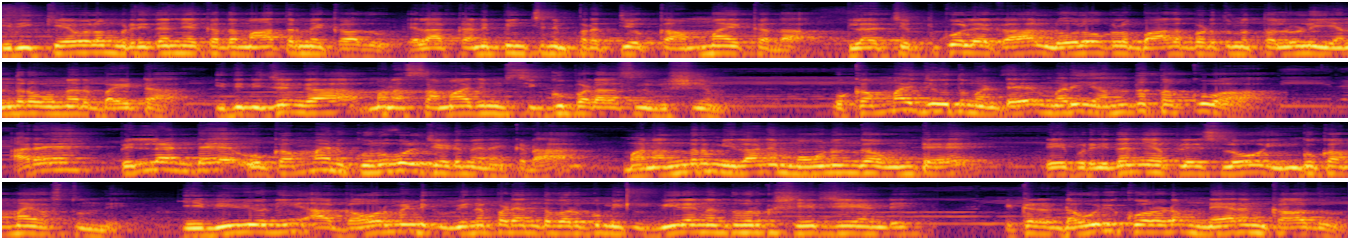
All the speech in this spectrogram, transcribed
ఇది కేవలం రిధన్య కథ మాత్రమే కాదు ఇలా కనిపించిన ప్రతి ఒక్క అమ్మాయి కథ. ఇలా చెప్పుకోలేక లోపల బాధపడుతున్న తల్లులు ఎందరో ఉన్నారు బయట. ఇది నిజంగా మన సమాజం సిగ్గుపడాల్సిన విషయం. ఒక అమ్మాయి జీవితం అంటే మరి అంత తక్కువ. అరే పెళ్ళంటే ఒక అమ్మాయిని కొనుగోలు చేయడమేనా ఇక్కడ? మనందరం ఇలానే మౌనంగా ఉంటే రేపు రిధన్య ప్లేస్లో ఇంకొక అమ్మాయి వస్తుంది. ఈ వీడియోని ఆ గవర్నమెంట్కి వినపడేంత వరకు మీకు వీలైనంత వరకు షేర్ చేయండి. ఇక్కడ డౌరీ కోరడం నేరం కాదు.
